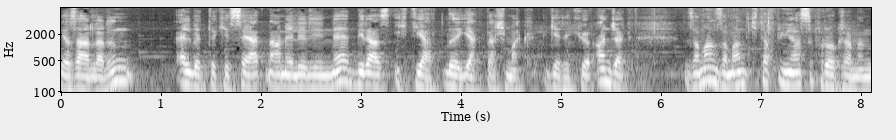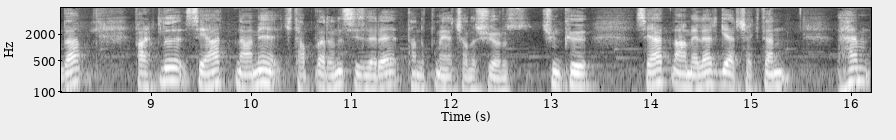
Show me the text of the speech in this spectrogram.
yazarların elbette ki seyahatnamelerine biraz ihtiyatlı yaklaşmak gerekiyor. Ancak zaman zaman Kitap Dünyası programında farklı seyahatname kitaplarını sizlere tanıtmaya çalışıyoruz. Çünkü seyahatnameler gerçekten hem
